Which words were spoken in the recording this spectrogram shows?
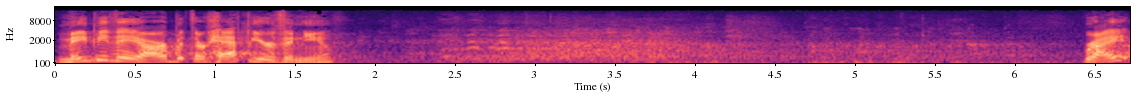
Maybe they are, but they're happier than you. right?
